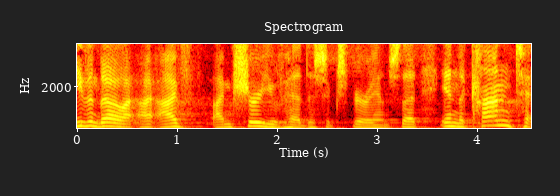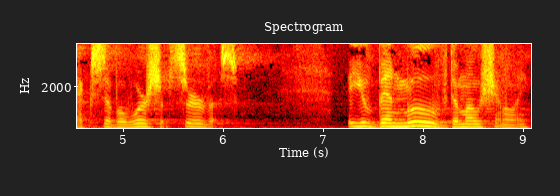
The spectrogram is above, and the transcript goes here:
Even though I, am sure you've had this experience, that in the context of a worship service, you've been moved emotionally.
